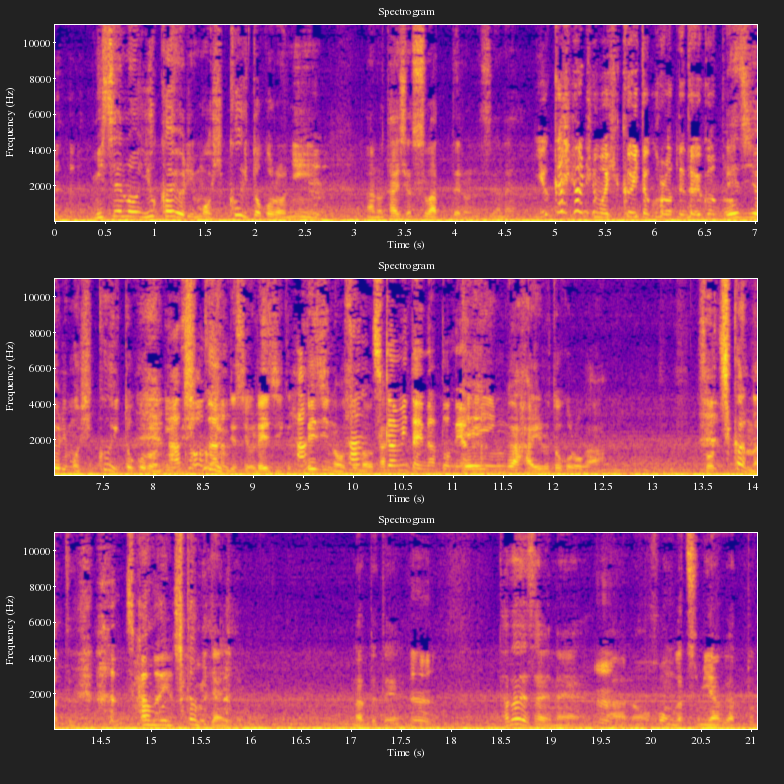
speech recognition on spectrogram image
店の床よりも低いところに、あの大将座ってるんですよね。床よりも低いところってどういうこと？レジよりも低いところに低いんですよレジ半レジのその半地下みたいになっとんねや店員が入るところが。そう地下になってる。んですよ半分地下みたいになってて。うん。ただでさえね、うん。あの本が積み上がっとっ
